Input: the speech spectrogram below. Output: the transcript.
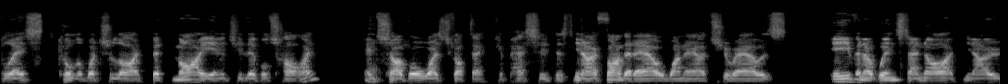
blessed, call it what you like, but my energy level's high. And so I've always got that capacity to, you know, find that hour, one hour, two hours, even a Wednesday night, you know,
